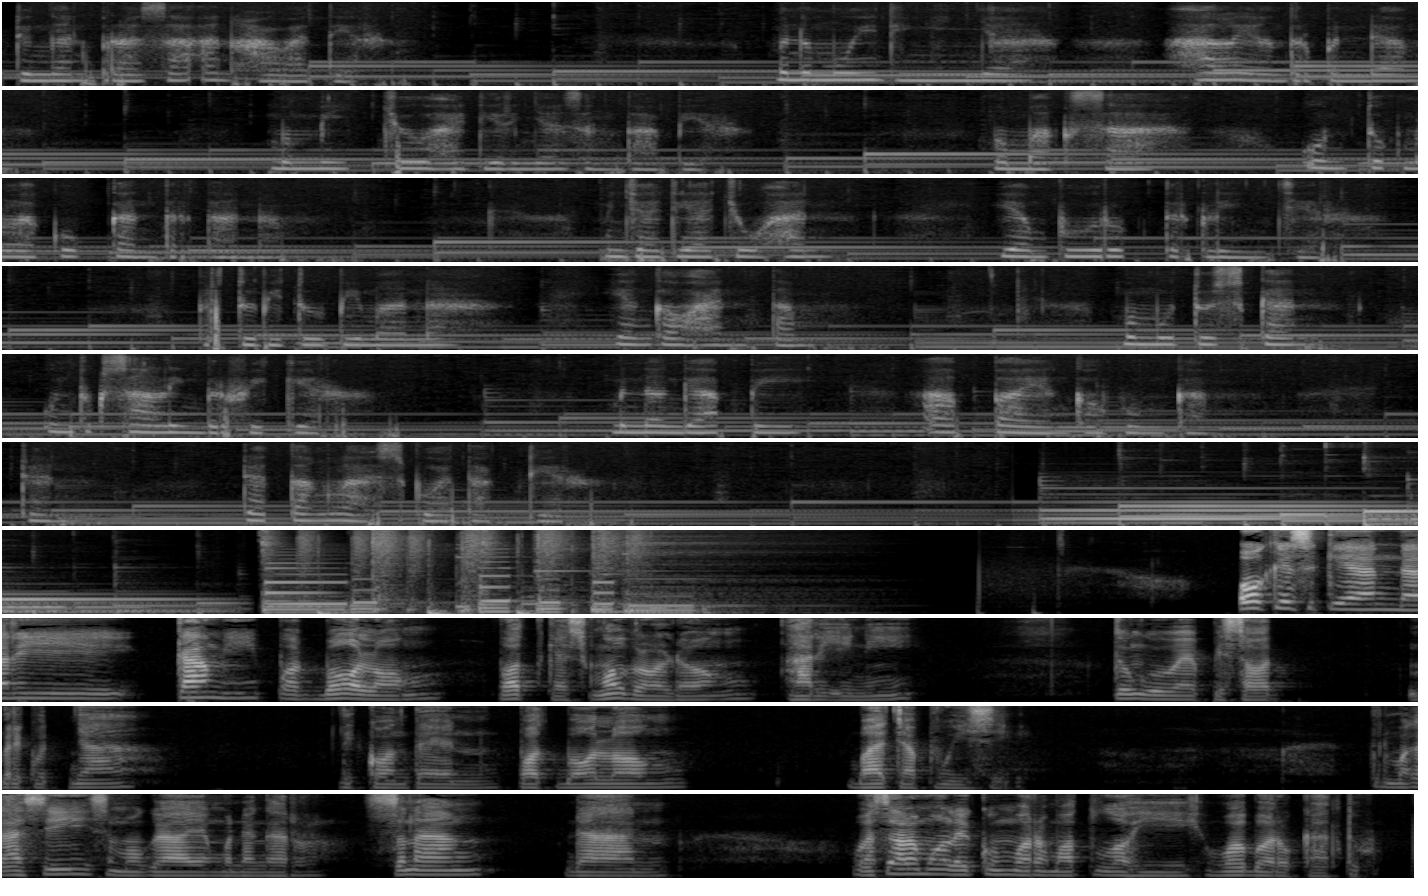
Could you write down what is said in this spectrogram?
dengan perasaan khawatir. Menemui dinginnya hal yang terpendam Memicu hadirnya sang tabir. Memaksa untuk melakukan tertanam. Menjadi acuhan yang buruk tergelincir bertubi-tubi mana yang kau hantam, memutuskan untuk saling berpikir, menanggapi apa yang kau bungkam, dan datanglah sebuah takdir. Oke sekian dari kami Pot Bolong podcast ngobrol dong hari ini. Tunggu episode berikutnya di konten pot bolong baca puisi. Terima kasih, semoga yang mendengar senang dan wassalamualaikum warahmatullahi wabarakatuh.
